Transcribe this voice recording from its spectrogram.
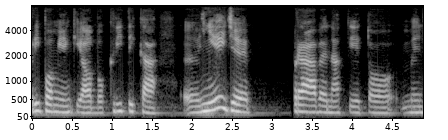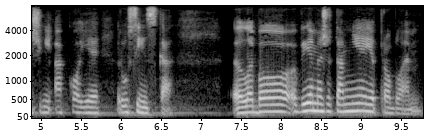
pripomienky alebo kritika e, nejde práve na tieto menšiny, ako je Rusínska. Lebo vieme, že tam nie je problém.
